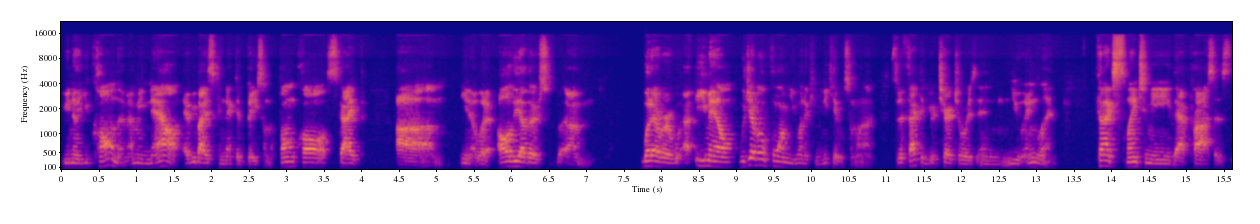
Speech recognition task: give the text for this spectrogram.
you know you call them. I mean, now everybody's connected based on the phone call, Skype, um, you know, what all the others, um, whatever uh, email, whichever form you want to communicate with someone on. So the fact that your territory is in New England, kind of explain to me that process.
